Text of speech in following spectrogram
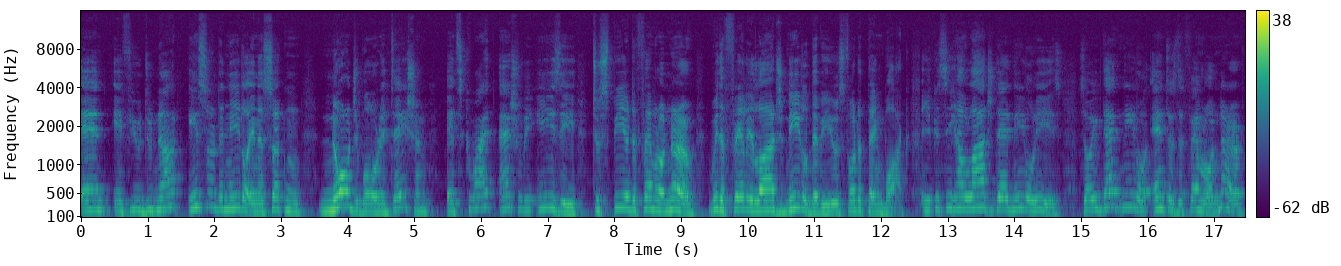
And if you do not insert the needle in a certain knowledgeable orientation, it's quite actually easy to spear the femoral nerve with a fairly large needle that we use for the PENG block. You can see how large that needle is. So if that needle enters the femoral nerve,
